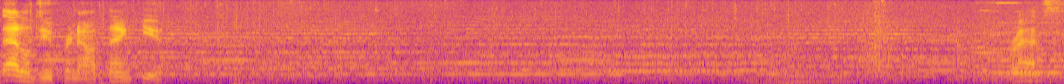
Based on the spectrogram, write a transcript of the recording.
That'll do for now, thank you. Have a rest.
